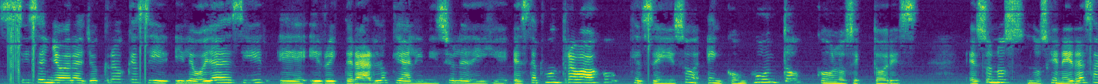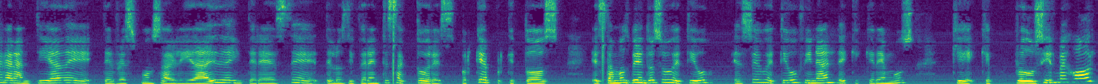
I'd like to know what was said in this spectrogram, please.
Sí, señora, yo creo que sí. Y le voy a decir eh, y reiterar lo que al inicio le dije. Este fue un trabajo que se hizo en conjunto con los sectores. Eso nos, nos genera esa garantía de, de responsabilidad y de interés de, los diferentes actores. ¿Por qué? Porque todos estamos viendo ese objetivo, ese objetivo final de que queremos que, producir mejor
